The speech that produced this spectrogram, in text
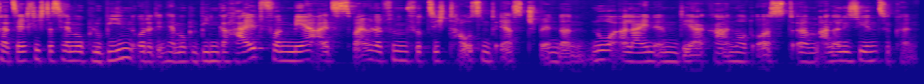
tatsächlich das Hämoglobin oder den Hämoglobingehalt von mehr als 245.000 Erstspendern nur allein im DRK Nordost ähm, analysieren zu können.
